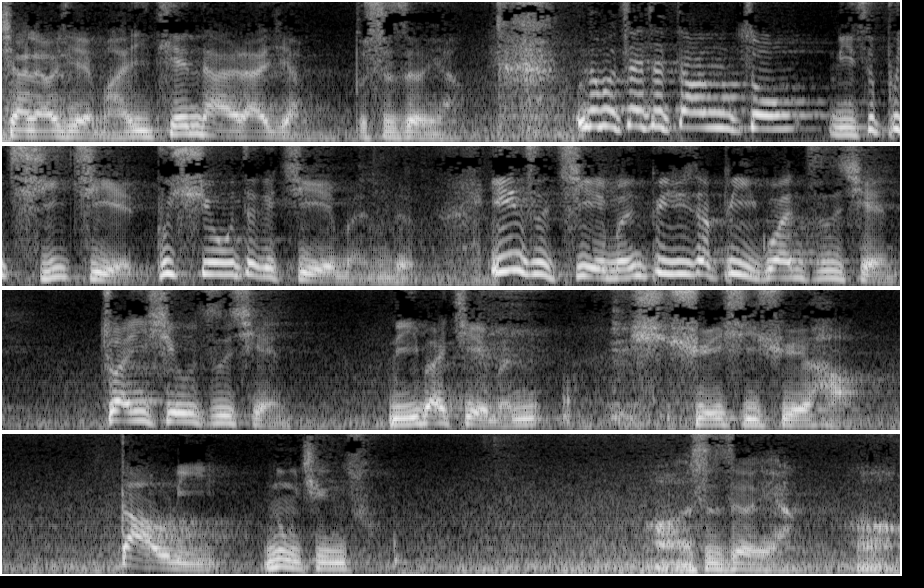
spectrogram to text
这样了解吗？以天台来讲，不是这样。那么在这当中，你是不起解、不修这个解门的，因此解门必须在闭关之前、专修之前，你把解门学习学好，道理弄清楚，啊，是这样啊。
